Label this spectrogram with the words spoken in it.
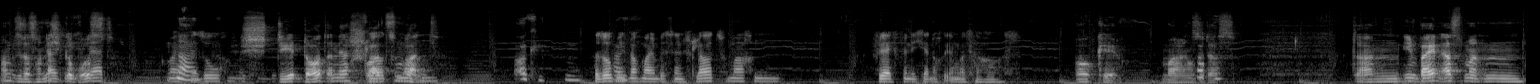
Haben Sie das noch nicht Also ich gewusst? Nein. Steht dort an der schwarzen. Wand. Okay. Hm. versuch mich noch mal ein bisschen schlau zu machen. Vielleicht finde ich ja noch irgendwas heraus. Okay, machen Sie das. Dann Ihnen beiden erstmal ein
